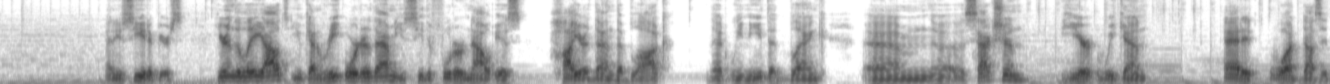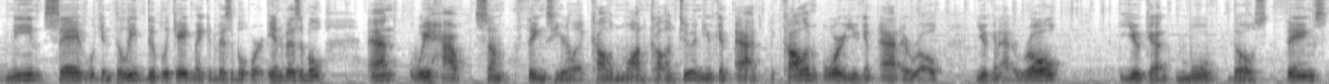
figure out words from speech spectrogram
And you see it appears. Here in the layout, you can reorder them. You see the footer now is higher than the block that we need, that blank um, uh, section. Here we can edit what does it mean, save, we can delete, duplicate, make it visible or invisible and we have some things here like column 1 column 2 and you can add a column or you can add a row. You can add a row. You can move those things.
